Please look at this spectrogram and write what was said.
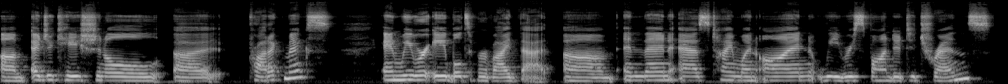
um, educational uh, product mix. And we were able to provide that. Um, and then as time went on, we responded to trends.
